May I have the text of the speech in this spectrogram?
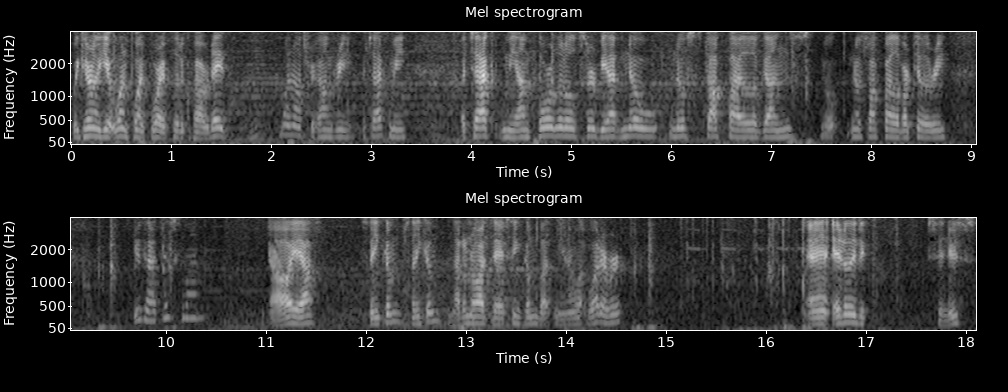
We currently get 1.48 political power a day. Come on, Austria-Hungary. Attack me. Attack me. I'm poor little Serbia. I have no no stockpile of guns. No, no stockpile of artillery. You got this. Come on. Oh, yeah. Sink them. Sink them. I don't know why I say I sink them, but you know what? Whatever. And Italy to Sinus.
